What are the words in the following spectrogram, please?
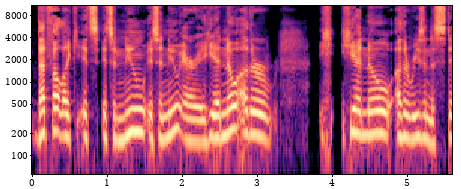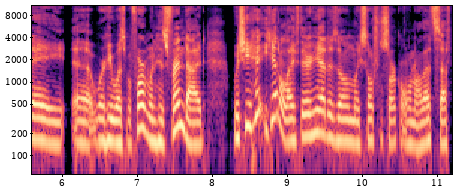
that felt like it's it's a new it's a new area. He had no other he, he had no other reason to stay uh, where he was before when his friend died which he had, he had a life there. He had his own like social circle and all that stuff.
